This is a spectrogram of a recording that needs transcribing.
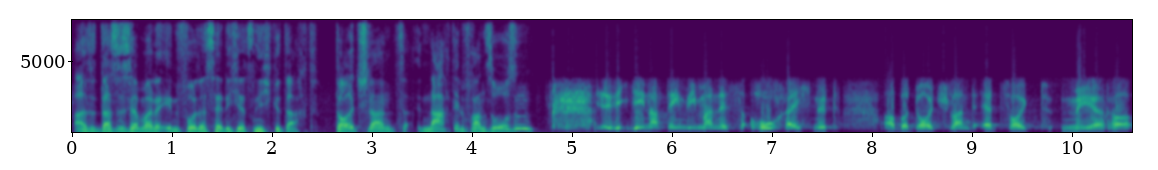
also das ist ja mal eine Info, das hätte ich jetzt nicht gedacht. Deutschland nach den Franzosen? Je nachdem, wie man es hochrechnet, aber Deutschland erzeugt mehrer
